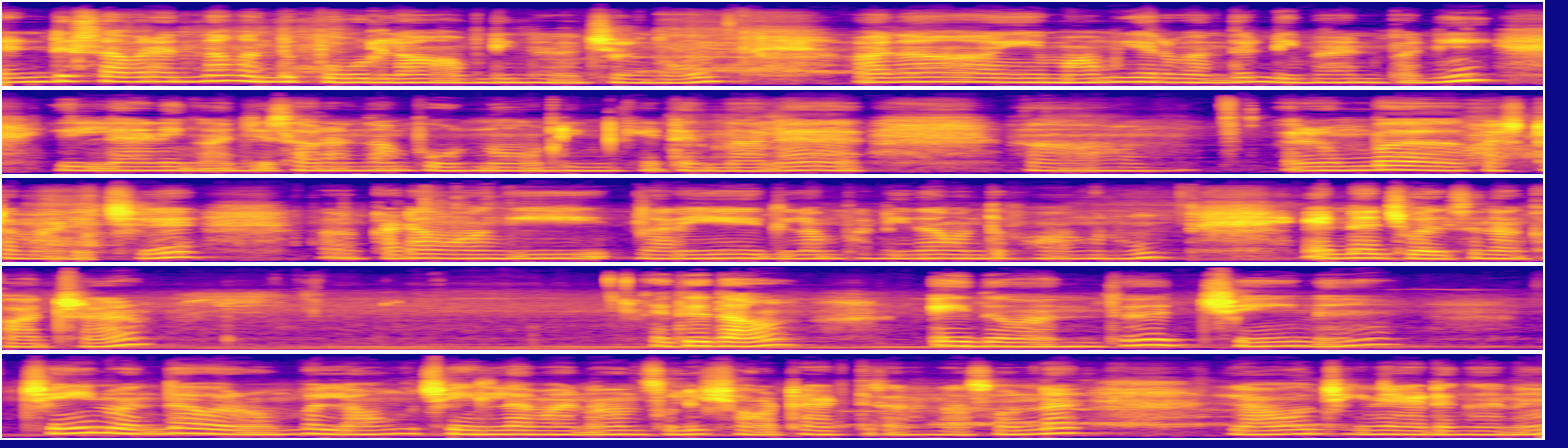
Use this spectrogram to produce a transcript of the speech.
ரெண்டு சவரன் தான் வந்து போடலாம் அப்படின்னு நினச்சிருந்தோம். ஆனால் என் மாமியார் வந்து டிமாண்ட் பண்ணி இல்லை நீங்கள் அஞ்சு சவரன் தான் போடணும் அப்படின்னு கேட்டதுனால ரொம்ப கஷ்டமாயிடுச்சு. கடை வாங்கி நிறைய இதெல்லாம் பண்ணி தான் வந்து வாங்கணும். என்ன ஜுவல்ஸை நான் காட்டுறேன். இதுதான். இது வந்து செயினு செயின் வந்து அவர் ரொம்ப லாங் செயினில் வேணாம்னு சொல்லி ஷார்ட்டாக எடுத்துட்டாங்க நான் சொன்னேன் லாங் செயினை எடுங்கன்னு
